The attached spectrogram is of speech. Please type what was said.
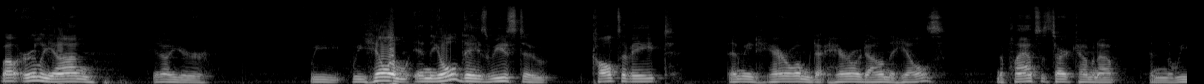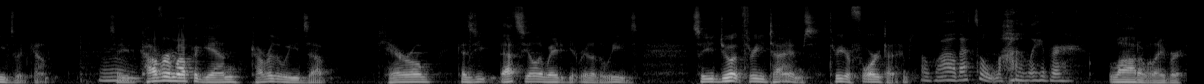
Well, early on, you know, you're we we hill them. In the old days, we used to cultivate, then we'd harrow them, harrow down the hills. The plants would start coming up, and the weeds would come. So you'd cover them up again, cover the weeds up, harrow them, because that's the only way to get rid of the weeds. So you do it three times, three or four times. Oh, wow, that's a lot of labor. A lot of labor,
